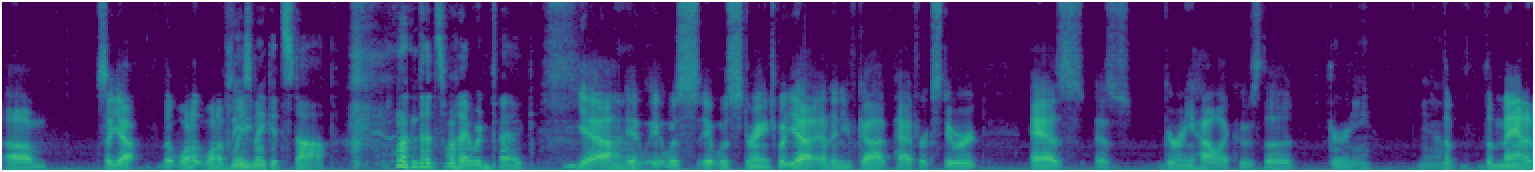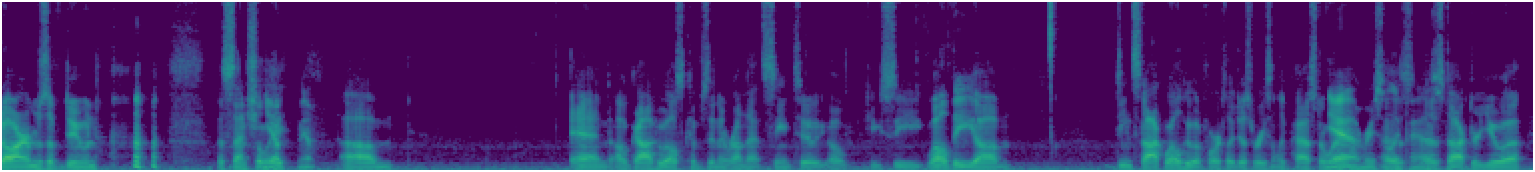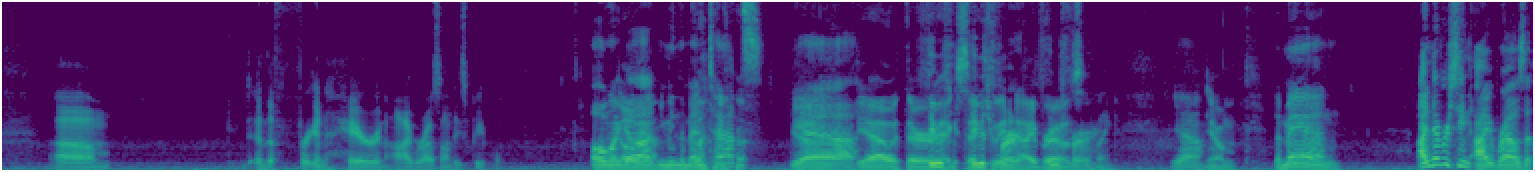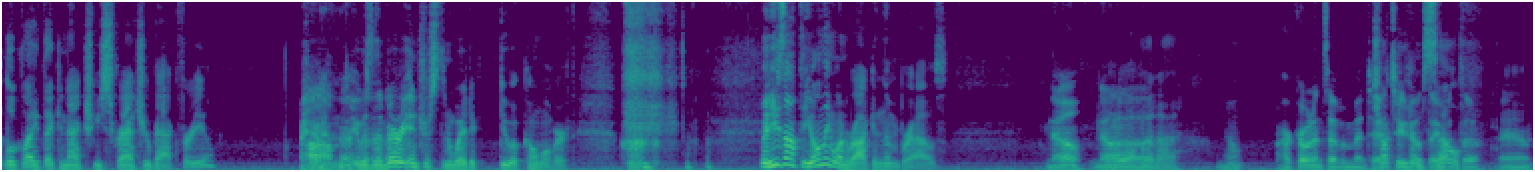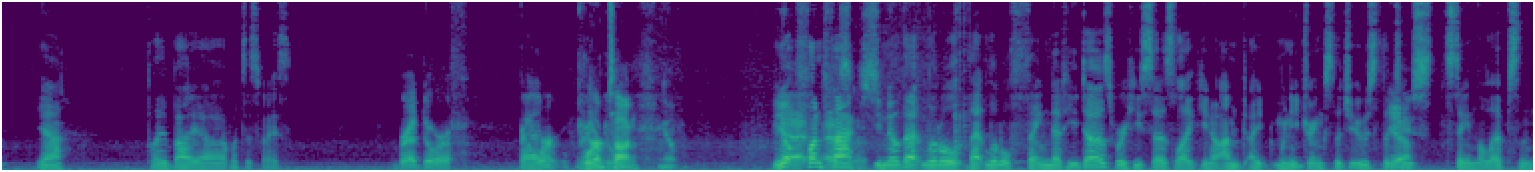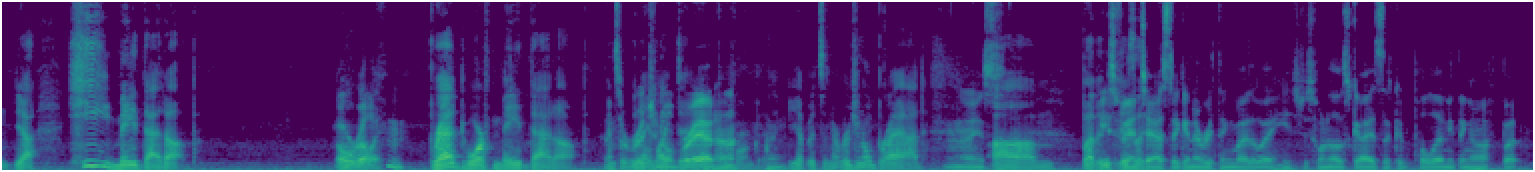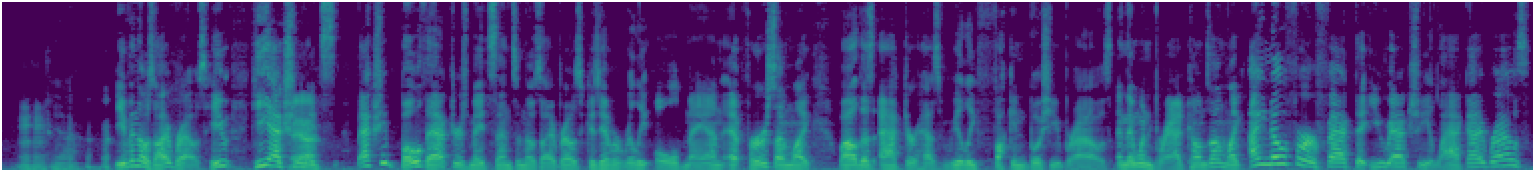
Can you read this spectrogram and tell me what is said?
Um, so yeah, the, one of one of Please the make it stop. That's what I would beg. yeah, it, it was it was strange, but yeah, and then you've got Patrick Stewart as as Gurney Halleck, who's the Gurney. Yeah. the the man at arms of Dune, essentially. Yep. Yep. Um, and oh god, who else comes in around that scene too? Oh, you see, well the um, Dean Stockwell, who unfortunately just recently passed away. Yeah, recently as, passed. as Doctor Yueh. Um, and the friggin' hair and eyebrows on these people. oh my Oh, god, yeah. you mean the Mentats? Yeah. yeah. Yeah, with their Thoof- accentuated Thufir, eyebrows. Thufir. Like, Yeah. yeah. The man. I never seen eyebrows that look like they can actually scratch your back for you. Um, it was a very interesting way to do a comb over. but he's not the only one rocking them brows. No, no. No, uh, but uh, no, Harkonnens have a men Chucky tattoo, don't himself. they? With the, yeah. yeah, played by uh, what's his face? Brad Dourif. Brad. Worm, worm Dourif. tongue. Yep. You know, Yeah, fun as- fact. as- You know that little that little thing that he does where he says like, you know, I'm I when he drinks the juice, the Yeah. juice stain the lips, and yeah, he made that up. Oh, really? Brad Dourif made that up. That's and original liked it Brad, huh? it. Yep, it's an original Brad. Nice. Um, but He's is a- fantastic in everything, by the way. He's just one of those guys that could pull anything off. But Yeah, even those eyebrows. He he actually Yeah. made actually both actors made sense in those eyebrows because you have a really old man. At first, I'm like, wow, this actor has really fucking bushy brows. And then when Brad comes on, I'm like, I know for a fact that you actually lack eyebrows.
